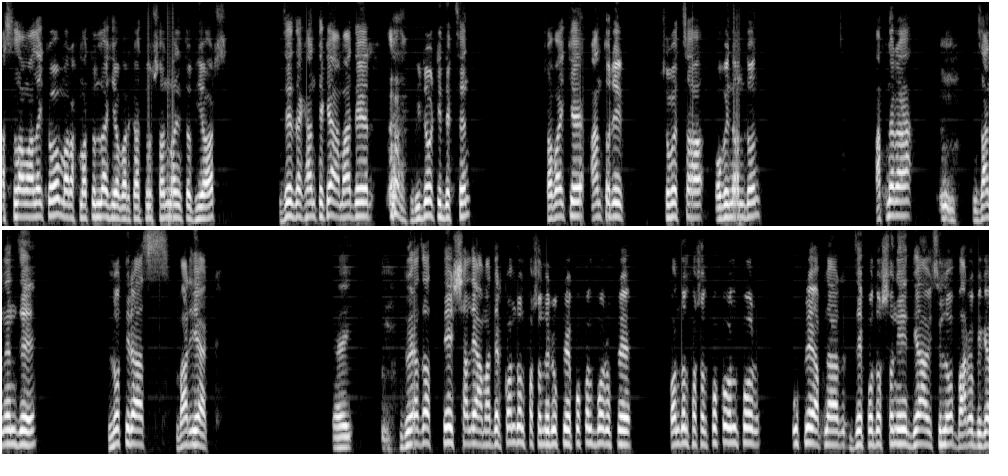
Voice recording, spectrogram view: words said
আসসালামু আলাইকুম রহমতুল্লাহ বারকাতু সম্মানিত ভিউয়ার্স, যে যেখান থেকে আমাদের ভিডিওটি দেখছেন, সবাইকে আন্তরিক শুভেচ্ছা, অভিনন্দন। আপনারা জানেন যে লতিরাজ বাড়িয়াক এই দুই হাজার তেইশ সালে আমাদের কন্ডল ফসলের উপরে, প্রকল্পর উপরে কন্ডল ফসল প্রকল্পর উপরে আপনার যে প্রদর্শনী দেওয়া হয়েছিল বারো বিঘা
